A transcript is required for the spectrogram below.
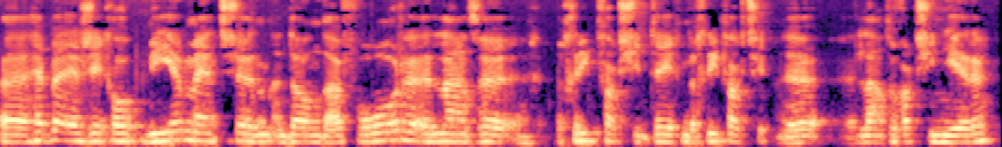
hebben er zich ook meer mensen dan daarvoor laten griepvaccin, tegen de griep laten vaccineren.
